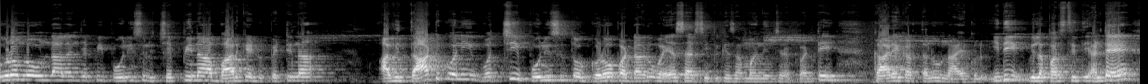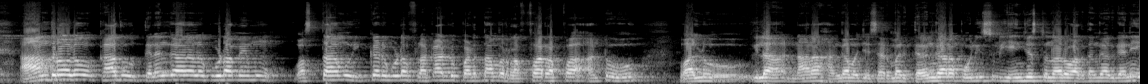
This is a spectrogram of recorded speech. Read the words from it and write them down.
దూరంలో ఉండాలని చెప్పి పోలీసులు చెప్పినా బార్కెట్ పెట్టినా అవి దాటుకొని వచ్చి పోలీసులతో గొడవపడ్డారు వైఎస్ఆర్సీపీకి సంబంధించినటువంటి కార్యకర్తలు నాయకులు. ఇది వీళ్ళ పరిస్థితి. అంటే ఆంధ్రలో కాదు తెలంగాణలో కూడా మేము వస్తాము ఇక్కడ కూడా ఫ్లకార్డులు పడతాము రఫా రఫా అంటూ వాళ్ళు ఇలా నానా హంగామా చేశారు. మరి తెలంగాణ పోలీసులు ఏం చేస్తున్నారో అర్థం కాదు కానీ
